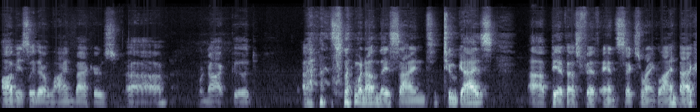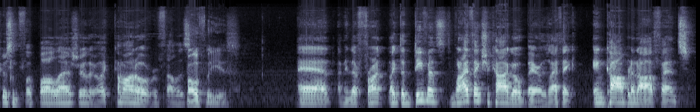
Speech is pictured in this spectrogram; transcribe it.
Obviously, their linebackers uh, were not good. Uh, so they went out and they signed two guys. Uh, PFF's fifth and sixth ranked linebackers in football last year. They're like, come on over, fellas. Both of you. And I mean, the front, like the defense, when I think Chicago Bears, I think incompetent offense,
